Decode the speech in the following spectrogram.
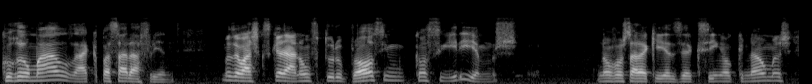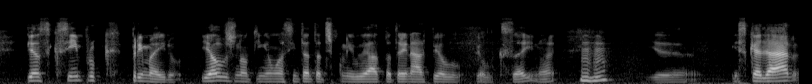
correu mal, há que passar à frente. Mas eu acho que se calhar num futuro próximo conseguiríamos. Não vou estar aqui a dizer que sim ou que não, mas penso que sim, porque primeiro eles não tinham assim tanta disponibilidade para treinar pelo, pelo que sei, não é? Uhum. E, eh, e se calhar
